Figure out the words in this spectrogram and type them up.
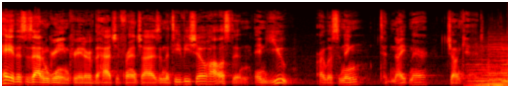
Hey, this is Adam Green, creator of the Hatchet franchise and the TV show Holliston, and you are listening to Nightmare Junkhead.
